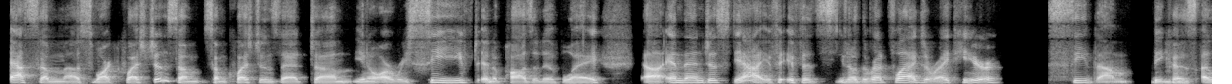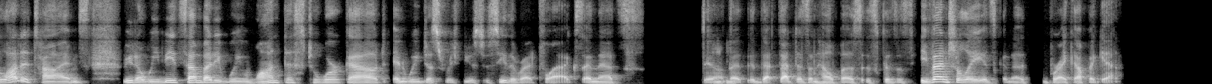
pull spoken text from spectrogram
ask some uh, smart questions some some questions that um, you know are received in a positive way uh, and then just yeah if, if it's you know the red flags are right here see them. Because a lot of times you know we meet somebody we want this to work out and we just refuse to see the red flags and that's you know Mhm. that that that doesn't help us. It's because it's eventually it's going to break up again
